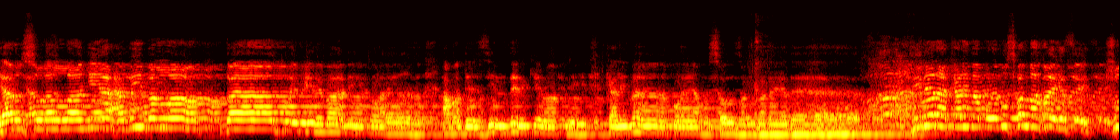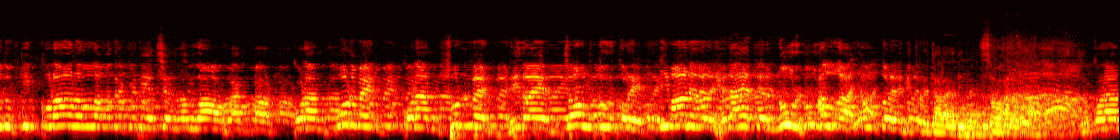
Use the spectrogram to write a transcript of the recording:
ইয়া রাসূলুল্লাহ, ইয়া হাবিবাল্লাহ দয়া করা আমাদের জিনদেরকে আপনি কালিমা পড়ায়া মুসলমান বানায়া দেন। দিনেরা কালিমা পড়ে মুসলমান হয়ে গেছে। শুধু কি কোরআন আল্লাহ আমাদেরকে দিয়েছেন? আল্লাহ একবার কোরআন পড়বেন, কোরআন শুনবেন, হৃদয়ের জং দূর করে ইমানের হেদায়েতের নূর আল্লাহ অন্তরের ভিতরে জ্বালায় দিবেন। সুবহানাল্লাহ। কোরআন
